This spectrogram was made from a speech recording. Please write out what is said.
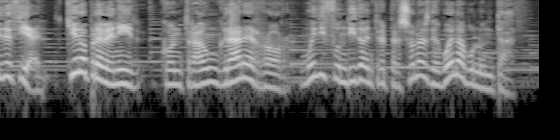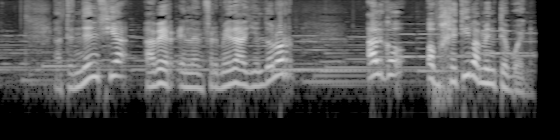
Y decía él, quiero prevenir contra un gran error muy difundido entre personas de buena voluntad, la tendencia a ver en la enfermedad y el dolor algo objetivamente bueno.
